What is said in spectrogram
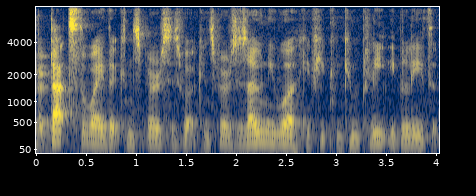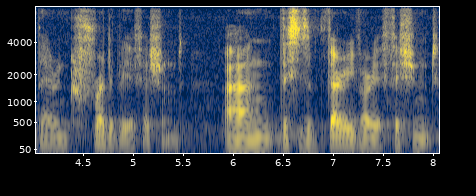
But that's the way that conspiracies work. Conspiracies only work if you can completely believe that they're incredibly efficient. And this is a very, very efficient,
